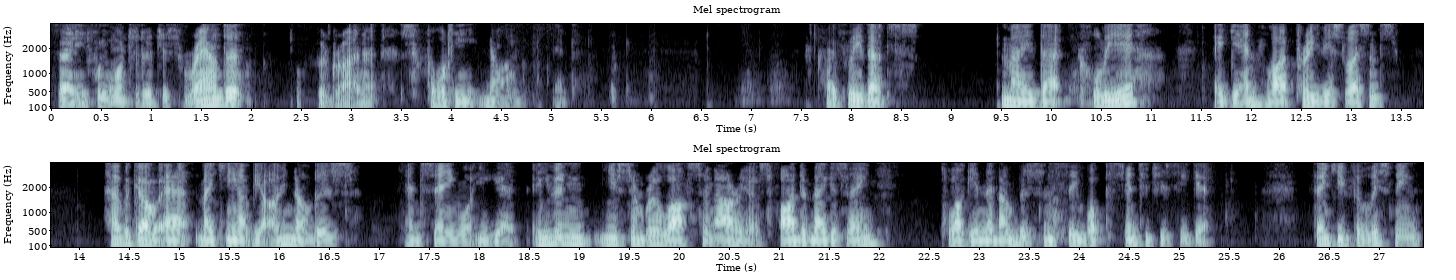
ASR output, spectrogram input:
So if we wanted to just round it, we would write it as 49%. Hopefully that's made that clear. Again, like previous lessons, have a go at making up your own numbers and seeing what you get. Even use some real life scenarios. Find a magazine, plug in the numbers and see what percentages you get. Thank you for listening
